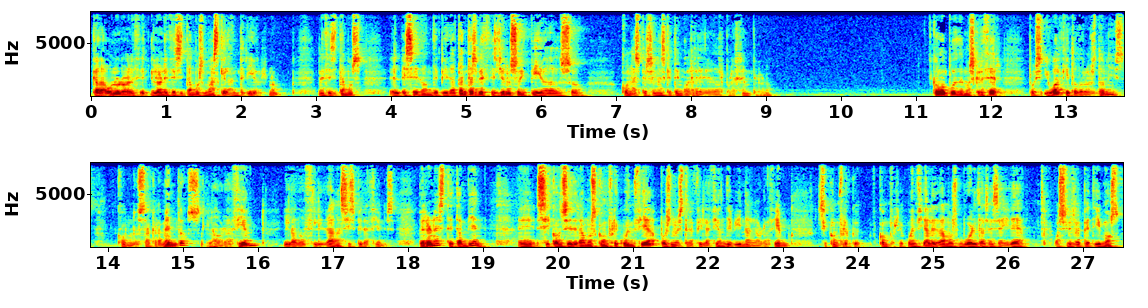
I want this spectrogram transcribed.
cada uno lo, necesitamos más que el anterior, ¿no? Necesitamos ese don de piedad. Tantas veces yo no soy piadoso con las personas que tengo alrededor, por ejemplo, ¿no? ¿Cómo podemos crecer? Pues igual que todos los dones, con los sacramentos, la oración, y la docilidad a las inspiraciones. Pero en este también, eh, si consideramos con frecuencia pues nuestra afiliación divina en la oración, si con, frecuencia le damos vueltas a esa idea, o si repetimos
